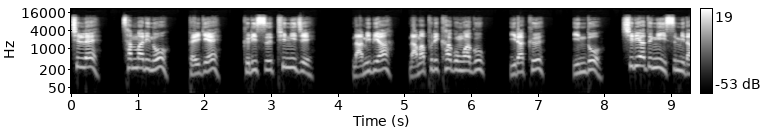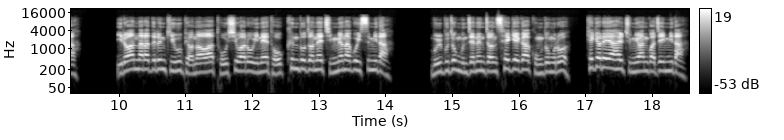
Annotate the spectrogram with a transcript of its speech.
칠레, 산마리노, 벨기에, 그리스, 튀니지, 나미비아, 남아프리카 공화국, 이라크, 인도, 시리아 등이 있습니다. 이러한 나라들은 기후 변화와 도시화로 인해 더욱 큰 도전에 직면하고 있습니다. 물 부족 문제는 전 세계가 공동으로 해결해야 할 중요한 과제입니다.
